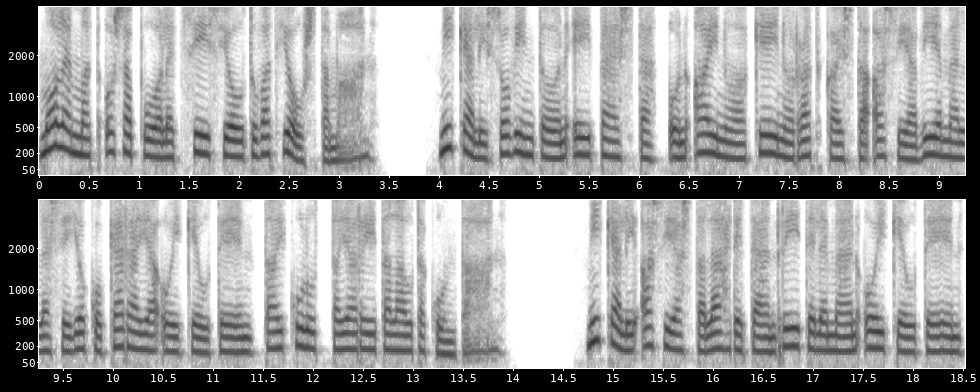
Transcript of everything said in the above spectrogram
Molemmat osapuolet siis joutuvat joustamaan. Mikäli sovintoon ei päästä, on ainoa keino ratkaista asia viemällä se joko käräjäoikeuteen tai kuluttajariitalautakuntaan. Mikäli asiasta lähdetään riitelemään oikeuteen,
